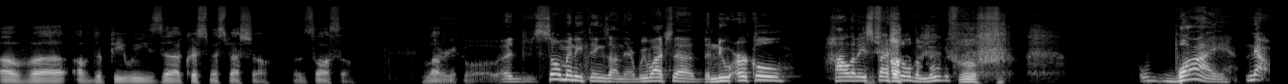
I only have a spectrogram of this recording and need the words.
of uh of the Pee Wee's uh Christmas special. It was awesome. Love Very it. cool. Uh, so many things on there. We watched the the new Urkel holiday special, the movie. Oof. Why? Now,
